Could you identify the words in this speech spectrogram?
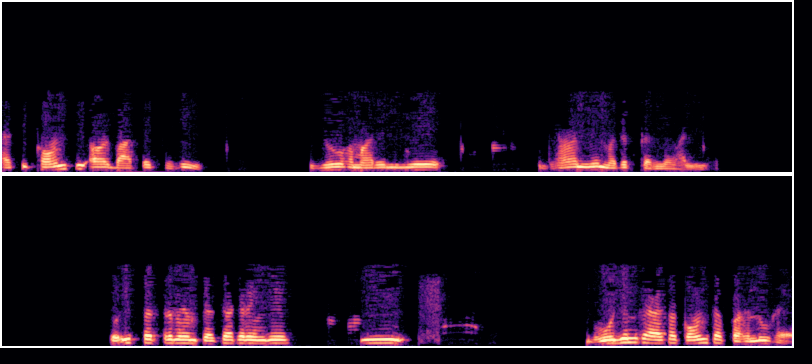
ऐसी कौन सी और बातें कही जो हमारे लिए ध्यान में मदद करने वाली है? तो इस सत्र में हम चर्चा करेंगे कि भोजन का ऐसा कौन सा पहलू है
